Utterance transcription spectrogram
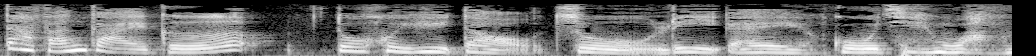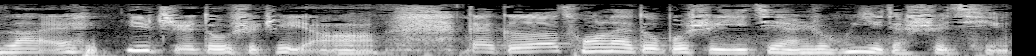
大凡改革。都会遇到阻力，哎，古今往来一直都是这样啊。改革从来都不是一件容易的事情，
